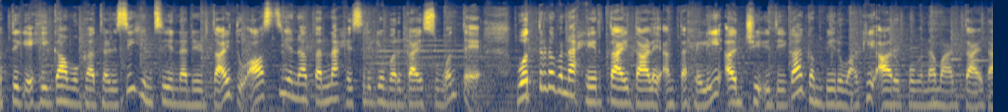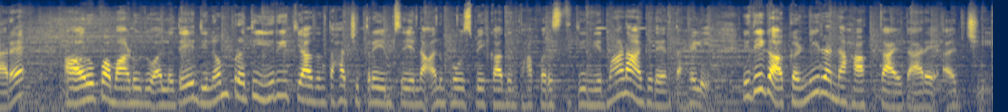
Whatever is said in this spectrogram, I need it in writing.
ಅತ್ತೆಗೆ ಹಿಗ್ಗಾಮುಗ್ಗ ಥಳಿಸಿ ಹಿಂಸೆಯನ್ನ ನೀಡ್ತಾ ಇದ್ದು, ಆಸ್ತಿಯನ್ನ ತನ್ನ ಹೆಸರಿಗೆ ವರ್ಗಾಯಿಸುವಂತೆ ಒತ್ತಡವನ್ನ ಹೇರ್ತಾ ಇದ್ದಾಳೆ ಅಂತ ಹೇಳಿ ಅಜ್ಜಿ ಇದೀಗ ಗಂಭೀರವಾಗಿ ಆರೋಪವನ್ನ ಮಾಡ್ತಾ ಇದ್ದಾರೆ. ಆರೋಪ ಮಾಡುವುದು ಅಲ್ಲದೆ ದಿನಂಪ್ರತಿ ಈ ರೀತಿಯಾದಂತಹ ಚಿತ್ರಹಿಂಸೆಯನ್ನ ಅನುಭವಿಸಬೇಕಾದಂತಹ ಪರಿಸ್ಥಿತಿ ನಿರ್ಮಾಣ ಆಗಿದೆ ಅಂತ ಹೇಳಿ ಇದೀಗ ಕಣ್ಣೀರನ್ನ ಹಾಕ್ತಾ ಇದ್ದಾರೆ. ಅಜ್ಜಿ.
